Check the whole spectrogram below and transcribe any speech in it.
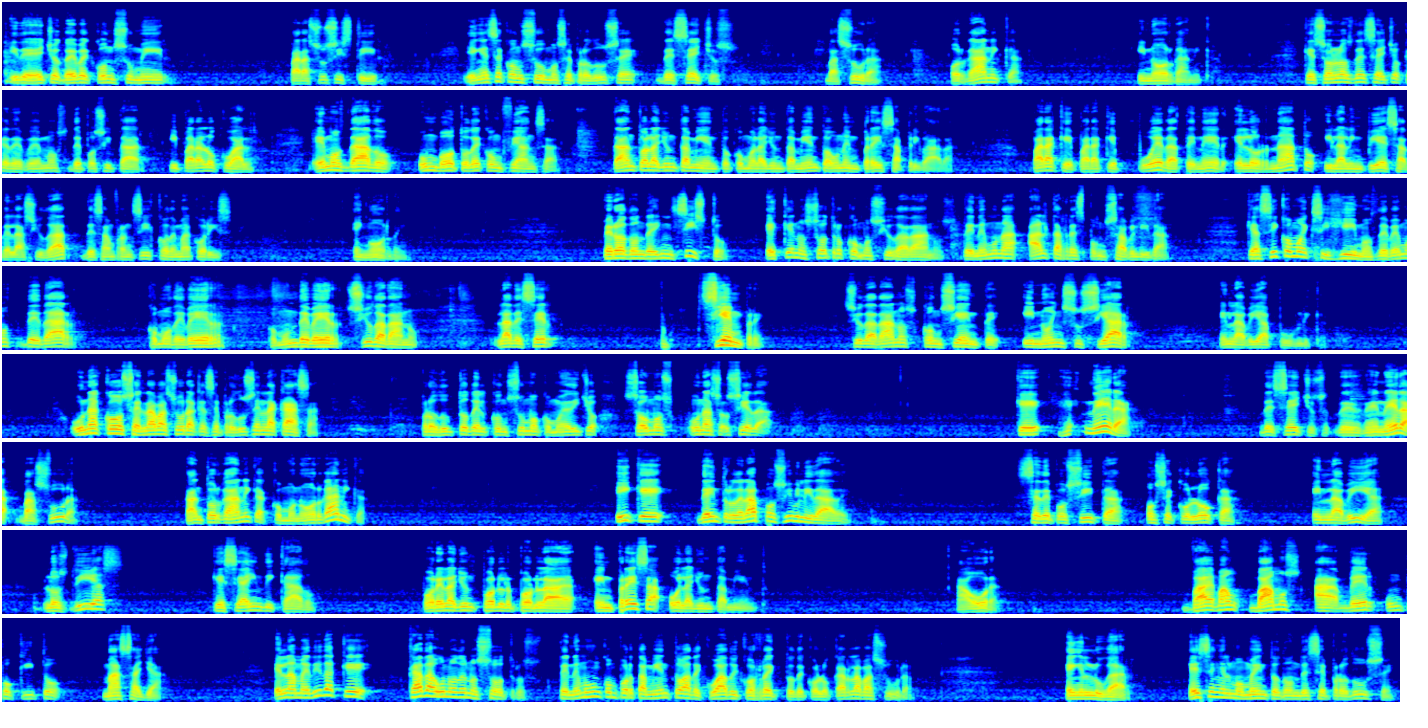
y de hecho debe consumir para subsistir. Y en ese consumo se produce desechos, basura orgánica y no orgánica, que son los desechos que debemos depositar y para lo cual hemos dado un voto de confianza tanto al ayuntamiento como el ayuntamiento a una empresa privada. ¿Para qué? Para que pueda tener el ornato y la limpieza de la ciudad de San Francisco de Macorís en orden. Pero donde insisto es que nosotros como ciudadanos tenemos una alta responsabilidad, que así como exigimos debemos de dar como deber, como un deber ciudadano, la de ser siempre ciudadanos conscientes y no ensuciar en la vía pública. Una cosa es la basura que se produce en la casa, producto del consumo, como he dicho, somos una sociedad que genera desechos, genera basura, tanto orgánica como no orgánica, y que dentro de las posibilidades se deposita o se coloca en la vía los días que se ha indicado por, el, por, por la empresa o el ayuntamiento. Ahora, vamos a ver un poquito más allá. En la medida que cada uno de nosotros tenemos un comportamiento adecuado y correcto de colocar la basura en el lugar, es en el momento donde se produce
